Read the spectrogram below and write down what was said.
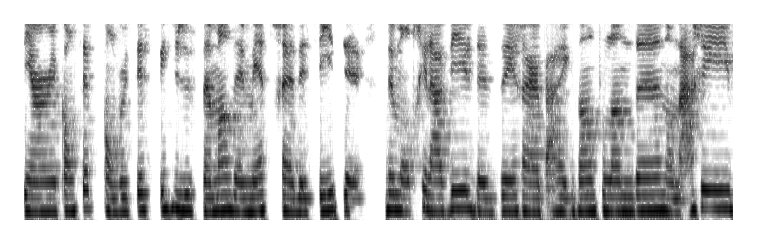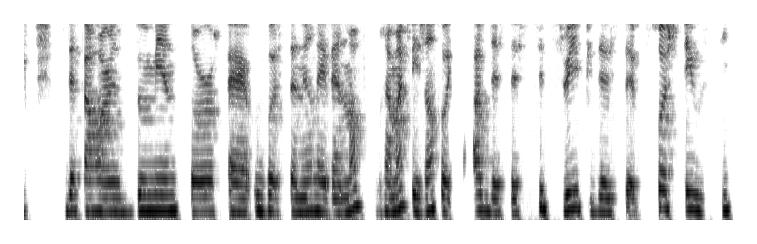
c'est un concept qu'on veut tester justement de mettre, d'essayer de, de, montrer la ville, de dire euh, par exemple London, on arrive, de faire un zoom in sur euh, où va se tenir l'événement pour vraiment que les gens soient capables de se situer puis de se projeter aussi.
